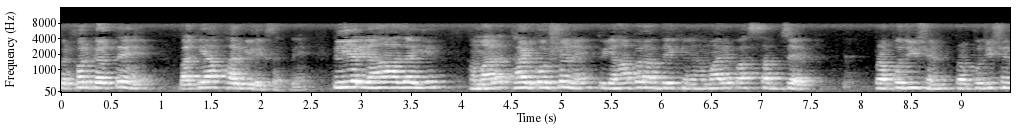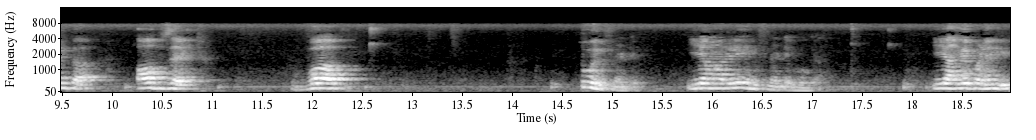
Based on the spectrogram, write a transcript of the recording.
प्रेफर करते हैं, बाकी आप हर भी लिख सकते हैं। क्लियर यहाँ आ जाइए। हमारा थर्ड क्वेश्चन है तो यहाँ पर आप देखें, हमारे पास सब्जेक्ट प्रपोजिशन प्रपोजिशन का ऑब्जेक्ट वर्ब टू इंफिनेटिव ये हमारे लिए इंफिनेटिव हो गया। ये आगे पढ़ेंगे।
